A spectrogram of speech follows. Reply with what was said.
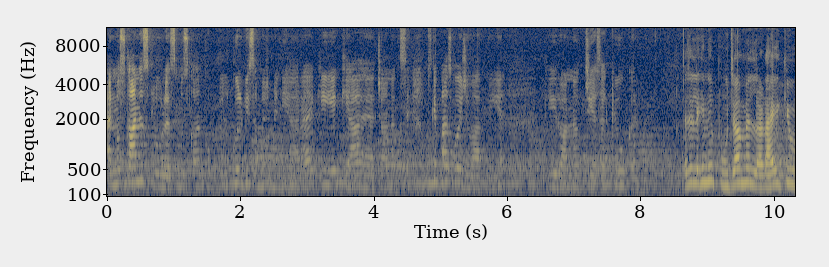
and Muskan is clueless. Muskan को बिल्कुल भी समझ में नहीं आ रहा है कि ये क्या है अचानक से। उसके पास कोई जवाब नहीं है कि रौनक जी ऐसा क्यों कर रहे हैं। अच्छा लेकिन ये पूजा में लड़ाई क्यों?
